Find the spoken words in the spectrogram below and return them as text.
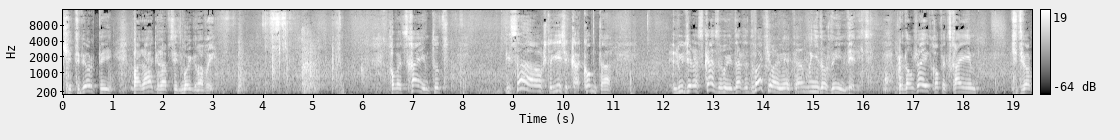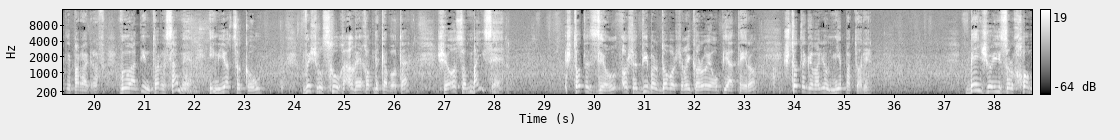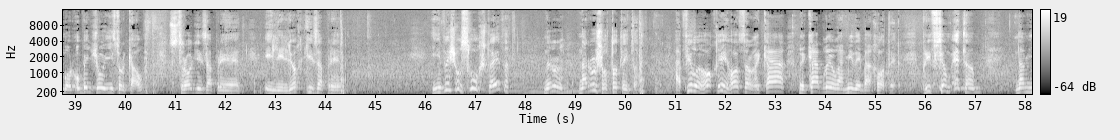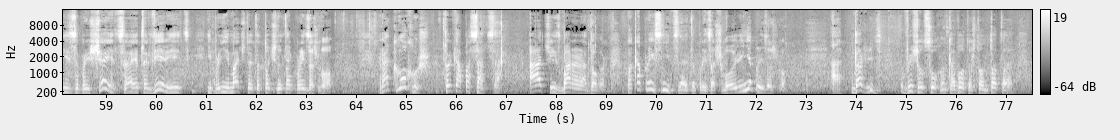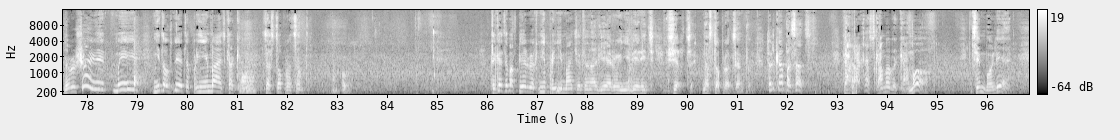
четвертый параграф седьмой главы. Ховецхайм тут писал, что если каком-то люди рассказывают, даже два человека, мы не должны им верить. Продолжает Хофецхайм четвертый параграф. Был один то же самое, им Йоцокол, вышел слух Алехот на кого-то, что Майсе что-то сделал, Оша Дибар Дово Шарой Короя Опиатейро, что-то говорил не по Торе, Беншо Исур Хомор, у Беншо Исур Кау, строгий запрет или легкий запрет. И вышел слух, что этот нарушил то-то и то-то. А филохи хосар река, река бахоты. При всем этом нам не запрещается это верить и принимать, что это точно так произошло. Рак лохуш, только опасаться – а через барарадовар. Пока прояснится, это произошло или не произошло. А даже вышел слух на кого-то, что он то-то нарушает, мы не должны это принимать как за сто процентов. Так это, во-первых, не принимать это на веру и не верить в сердце на сто процентов. Только опасаться. Да, скама кому? Тем более,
